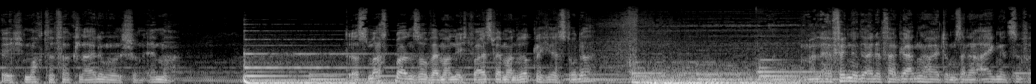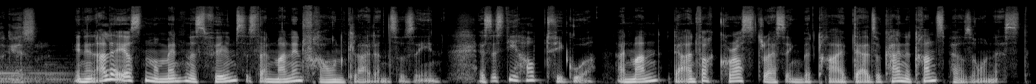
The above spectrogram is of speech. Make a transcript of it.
Ich mochte Verkleidungen schon immer. Das macht man so, wenn man nicht weiß, wer man wirklich ist, oder? Man erfindet eine Vergangenheit, um seine eigene zu vergessen. In den allerersten Momenten des Films ist ein Mann in Frauenkleidern zu sehen. Es ist die Hauptfigur, ein Mann, der einfach Crossdressing betreibt, der also keine Transperson ist.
